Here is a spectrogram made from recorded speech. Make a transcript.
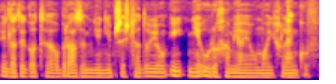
i dlatego te obrazy mnie nie prześladują i nie uruchamiają moich lęków.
